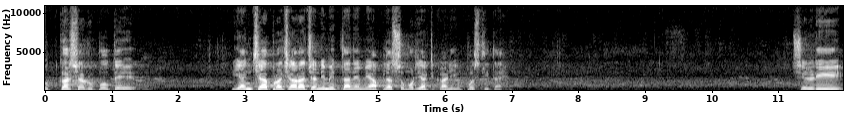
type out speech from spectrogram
उत्कर्ष रुपवते. यांच्या प्रचाराच्या निमित्ताने मी आपल्यासमोर या ठिकाणी उपस्थित आहे. शिर्डी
